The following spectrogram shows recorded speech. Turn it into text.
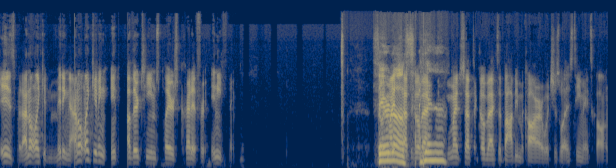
is, but I don't like admitting that. I don't like giving in other teams' players credit for anything. So Fair just enough. go back- Yeah, You might just have to go back to Bobby Makar, which is what his teammates call him.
